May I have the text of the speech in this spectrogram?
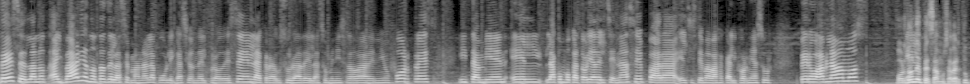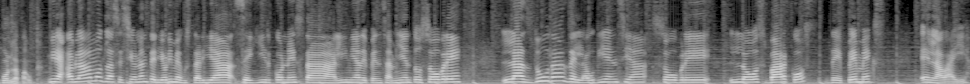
partes. Es la hay varias notas de la semana, la publicación del PRODECEN, la clausura de la suministradora de New Fortress y también el, la convocatoria del SENACE para el sistema Baja California Sur. Pero hablábamos ¿Por El- dónde empezamos? A ver, tú pon la pauta. Mira, hablábamos la sesión anterior y me gustaría seguir con esta línea de pensamiento sobre las dudas de la audiencia sobre los barcos de Pemex en la bahía.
